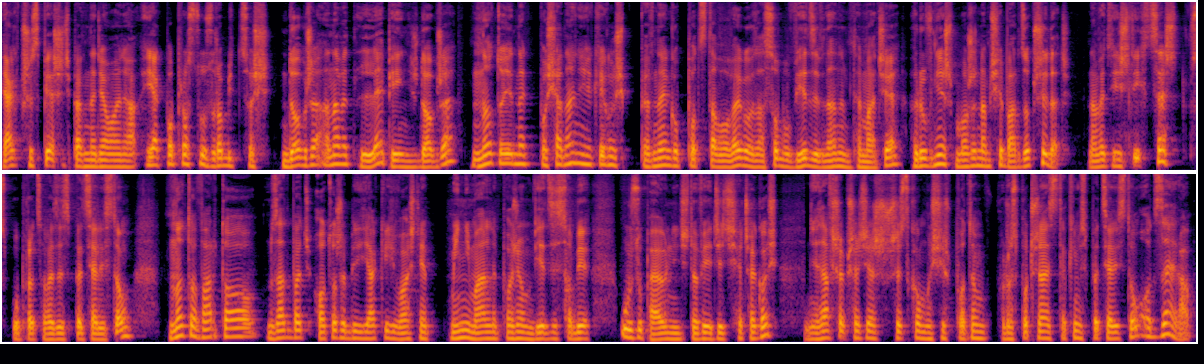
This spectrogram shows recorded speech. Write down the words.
jak przyspieszyć pewne działania, jak po prostu zrobić coś dobrze, a nawet lepiej niż dobrze, no to jednak posiadanie jakiegoś pewnego podstawowego zasobu wiedzy w danym temacie również może nam się bardzo przydać. Nawet jeśli chcesz współpracować ze specjalistą, no to warto zadbać o to, żeby jakiś właśnie minimalny poziom wiedzy sobie uzupełnić, dowiedzieć się czegoś. Nie zawsze przecież wszystko musisz potem rozpoczynać z takim specjalistą od zera.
